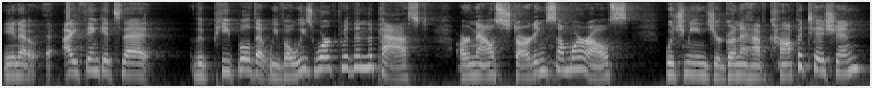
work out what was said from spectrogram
you know, I think it's that the people that we've always worked with in the past are now starting somewhere else, which means you're going to have competition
